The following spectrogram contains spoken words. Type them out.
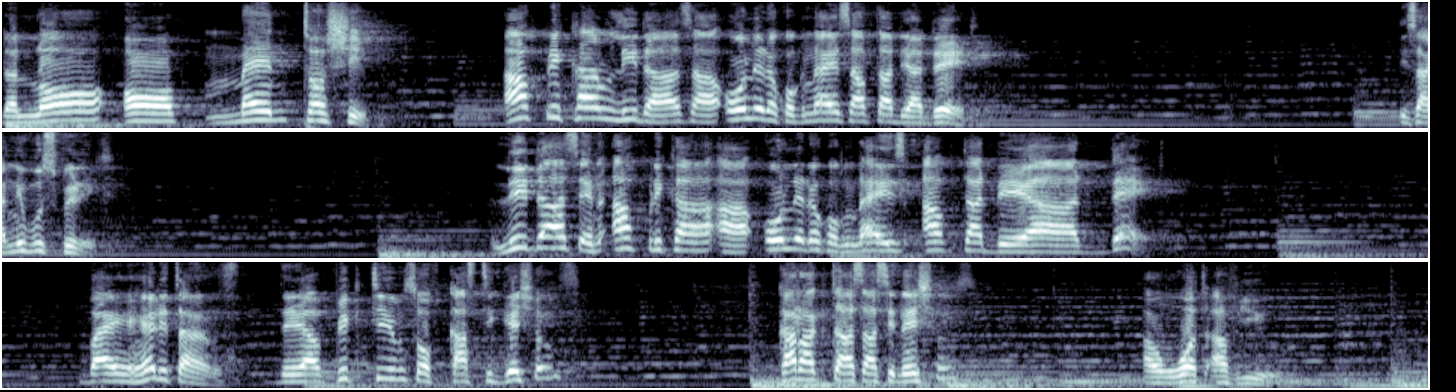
the law of mentorship. African leaders are only recognized after they are dead. It's an evil spirit. Leaders in Africa are only recognized after they are dead. By inheritance, they are victims of castigations, character assassinations, and what have you.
